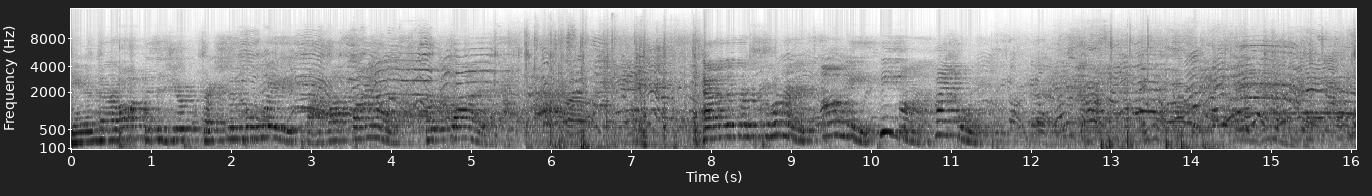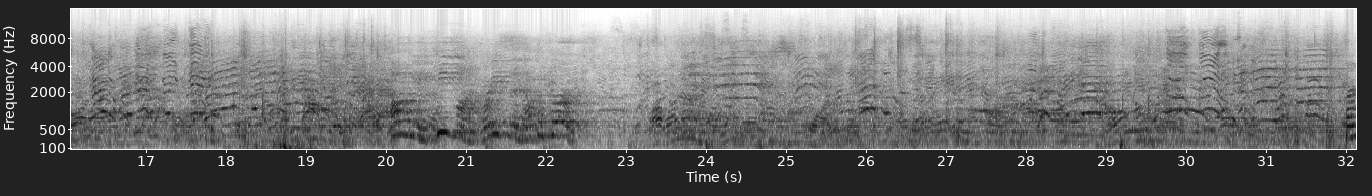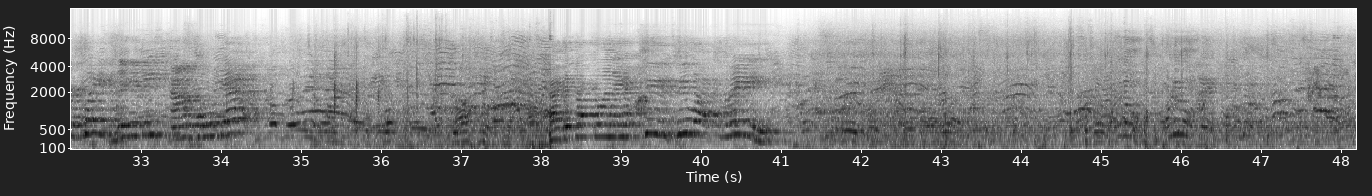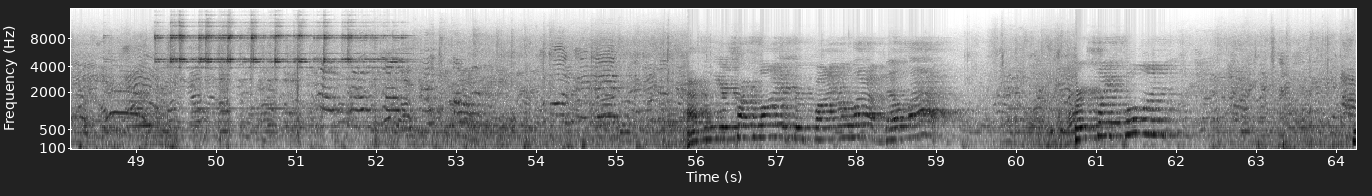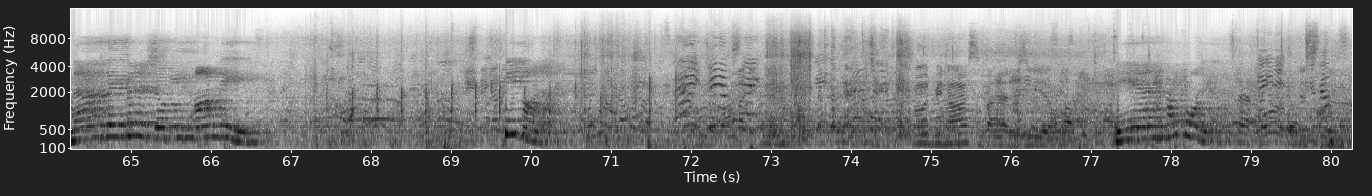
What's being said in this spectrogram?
And they're off. This is your freshman boys five lap final for quad. Out of the first corner, it's Omni, Piedmont, High Point. Grayson, up in. First gap. As they one, they have two, two laps remaining. As Now as they finish, it'll be Omni. Piedmont. It would be nice if I had a GM. And High Point. Top guard.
